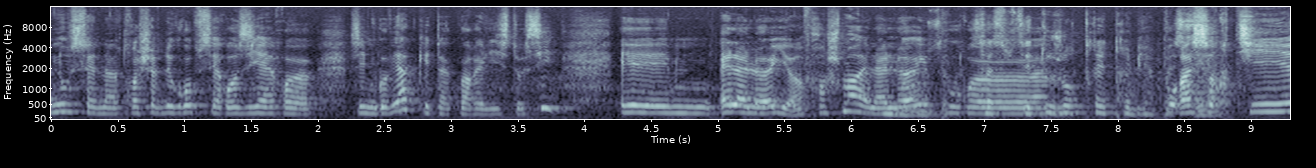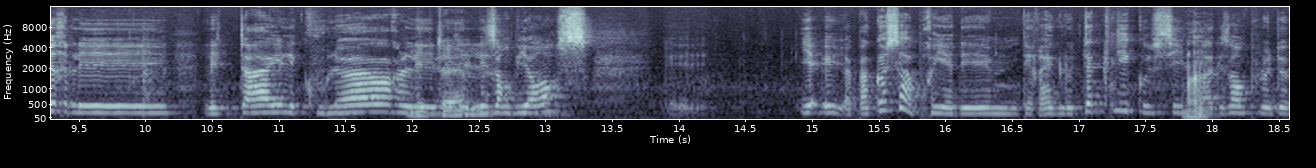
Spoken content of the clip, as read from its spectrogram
Nous, c'est notre chef de groupe, c'est Rosière euh, Zingoviak, qui est aquarelliste aussi. Et hum, elle a l'œil, hein, franchement, elle a l'œil pour. ça, euh, c'est toujours très très bien pour passé. assortir les, les tailles, les couleurs, Les les, les- les ambiances. Et Il n'y a, pas que ça. Après, il y a des, des règles techniques aussi. Par exemple, de,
